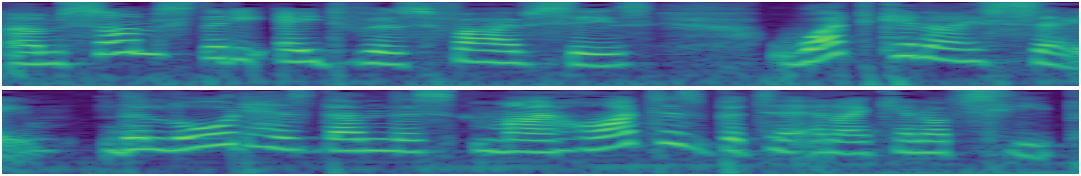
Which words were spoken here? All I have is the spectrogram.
Um, Psalms 38, verse 5 says, What can I say? The Lord has done this. My heart is bitter and I cannot sleep.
